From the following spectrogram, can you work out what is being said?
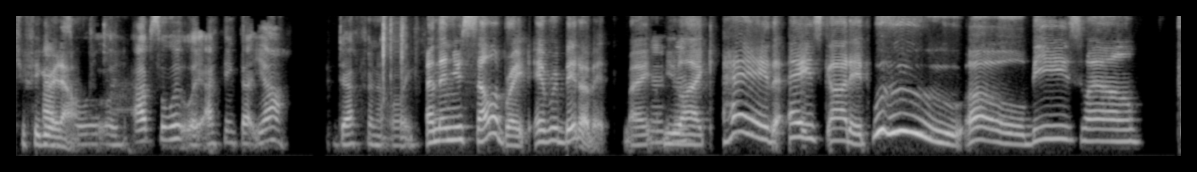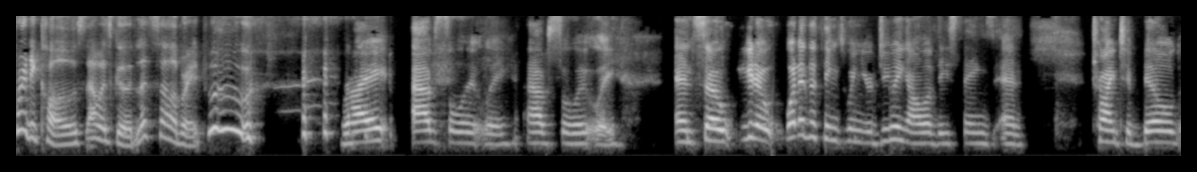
to figure Absolutely. it out. Absolutely. Absolutely. I think that, yeah, definitely. And then you celebrate every bit of it, right? Mm-hmm. You like, hey, the A's got it. Woohoo. Oh, B's, well, pretty close. That was good. Let's celebrate. Woohoo! right. Absolutely. Absolutely. And so, you know, one of the things when you're doing all of these things and trying to build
